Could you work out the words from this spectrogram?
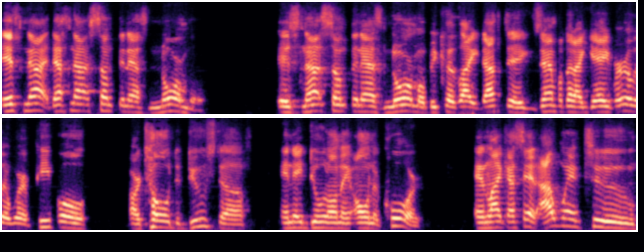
it's not that's not something that's normal. It's not something that's normal because like that's the example that I gave earlier where people are told to do stuff and they do it on their own accord. And like I said, I went to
